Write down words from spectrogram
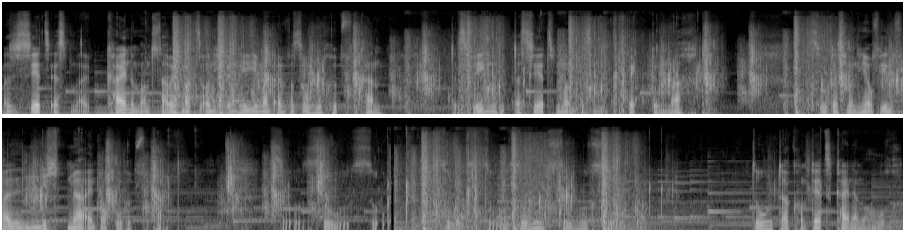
Also ich sehe jetzt erstmal keine Monster, aber ich mag es auch nicht, wenn hier jemand einfach so hochhüpfen kann. Deswegen wird das hier jetzt mal ein bisschen weggemacht. So, dass man hier auf jeden Fall nicht mehr einfach hochhüpfen kann. So, so, so. So, so, so, so, so. So, da kommt jetzt keiner mehr hoch.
